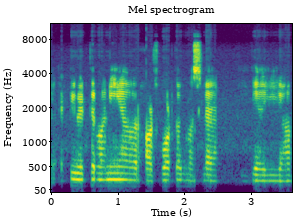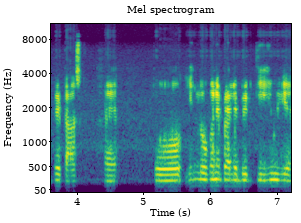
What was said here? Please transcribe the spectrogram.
एक्टिवेट करवानी है और हॉटस्पॉट का भी मसला है, ठीक है, ये यहाँ पे टास्क है तो इन लोगों ने पहले बिड की हुई है,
